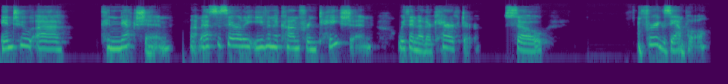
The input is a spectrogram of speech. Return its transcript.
into a connection not necessarily even a confrontation with another character. So for example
